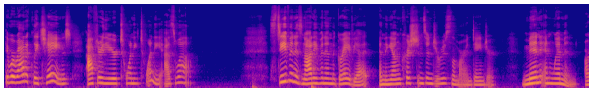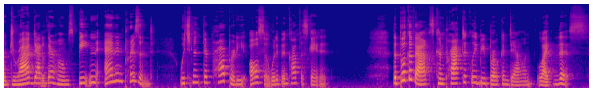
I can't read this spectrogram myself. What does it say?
They were radically changed after the year 2020 as well. Stephen is not even in the grave yet, and the young Christians in Jerusalem are in danger. Men and women are dragged out of their homes, beaten, and imprisoned, which meant their property also would have been confiscated. The book of Acts can practically be broken down like this.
